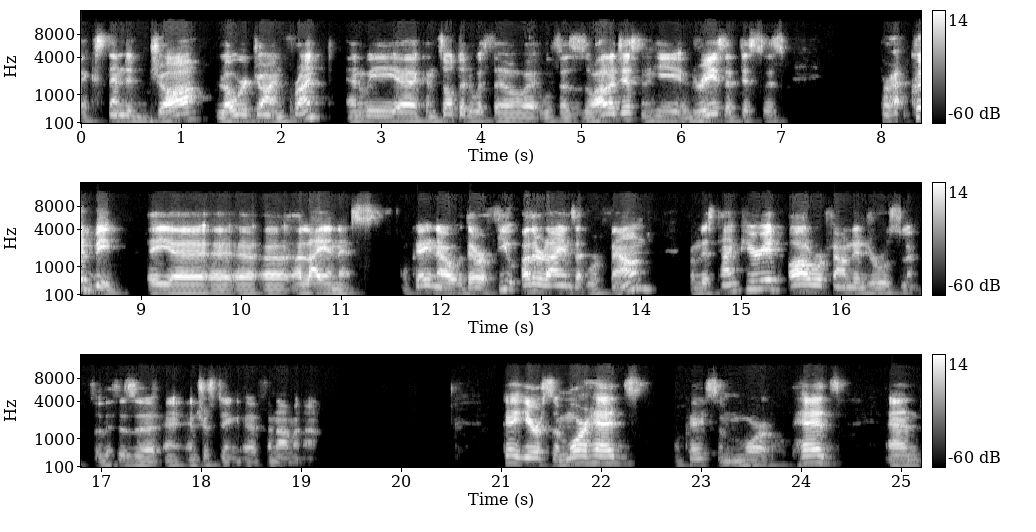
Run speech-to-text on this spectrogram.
extended jaw, lower jaw in front, and we consulted with a, with a zoologist, and he agrees that this is could be a, a, a, a lioness. Okay, now there are a few other lions that were found from this time period. All were found in Jerusalem. So this is an interesting uh, phenomenon. Okay, here are some more heads. Okay, some more heads. And,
